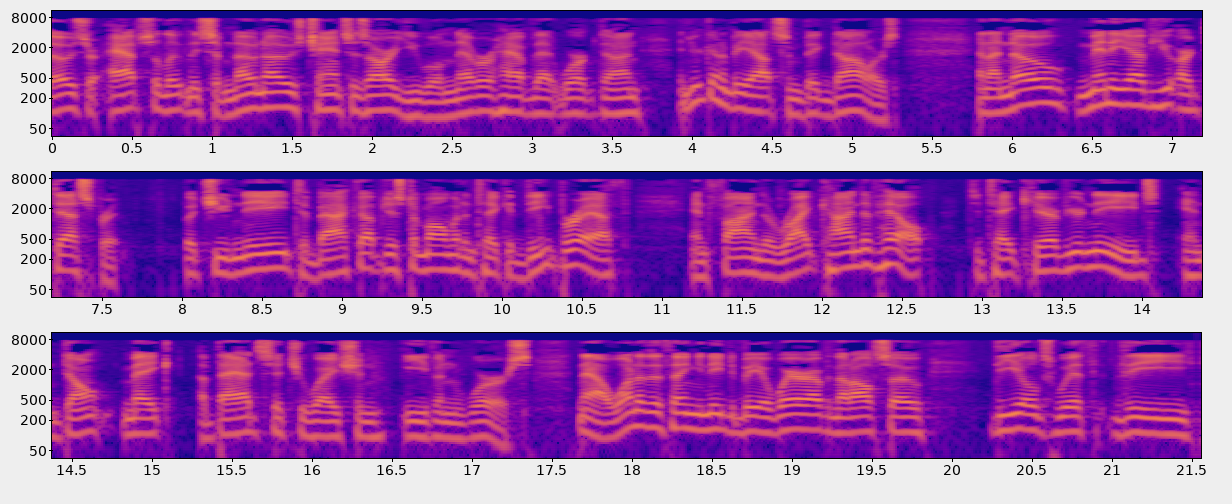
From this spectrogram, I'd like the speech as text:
Those are absolutely some no-nos. Chances are you will never have that work done and you're going to be out some big dollars. And I know many of you are desperate, but you need to back up just a moment and take a deep breath and find the right kind of help to take care of your needs and don't make a bad situation even worse. Now, one other thing you need to be aware of and that also deals with the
